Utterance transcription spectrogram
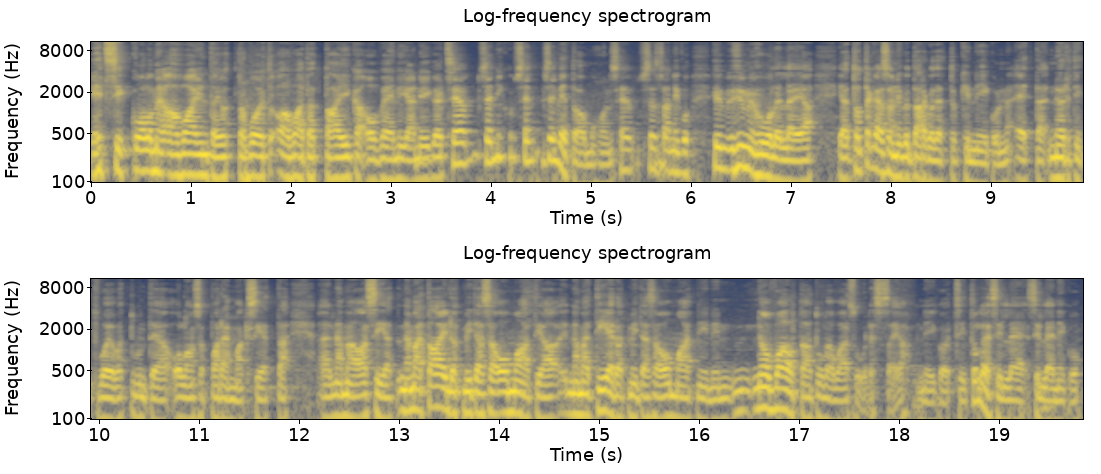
etsi kolme avainta, jotta voit avata taikaoven ja niinku, et se, se, niinku, se, se vetoo muhun, se, se saa hy, hymy huulille ja, ja totta kai se on niinku tarkoitettukin, niinku, että nörtit voivat tuntea olonsa paremmaksi, että ää, nämä asiat, nämä taidot, mitä sä omaat ja nämä tiedot, mitä sä omaat, niin, niin ne on valtaa tulevaisuudessa ja niinku, et siitä tulee silleen, silleen niinku,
